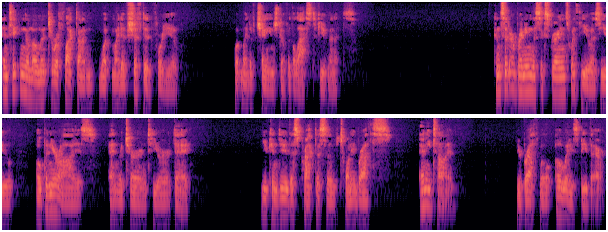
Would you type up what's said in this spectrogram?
and taking a moment to reflect on what might have shifted for you, what might have changed over the last few minutes. Consider bringing this experience with you as you open your eyes and return to your day. You can do this practice of 20 breaths anytime. Your breath will always be there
